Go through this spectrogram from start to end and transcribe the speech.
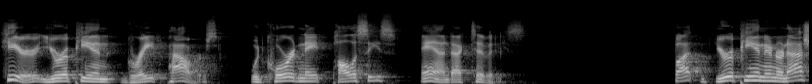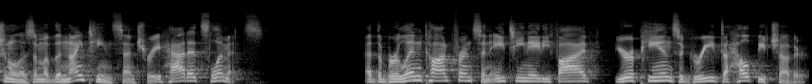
Here, European great powers would coordinate policies and activities. But European internationalism of the 19th century had its limits. At the Berlin Conference in 1885, Europeans agreed to help each other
